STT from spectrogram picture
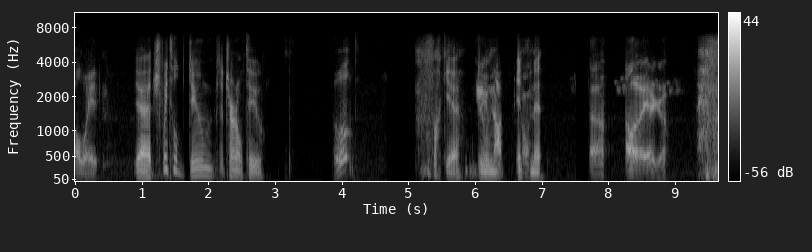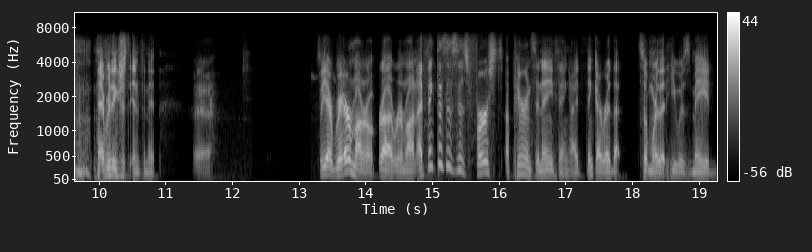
I'll wait. yeah, just wait till Doom Eternal 2. Oh, Fuck yeah, Doom Doom not- Infinite. uh, oh, there you go. Everything's just infinite. Yeah. So yeah, Raremon, uh. I think this is his first appearance in anything. I think I read that somewhere that he was made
